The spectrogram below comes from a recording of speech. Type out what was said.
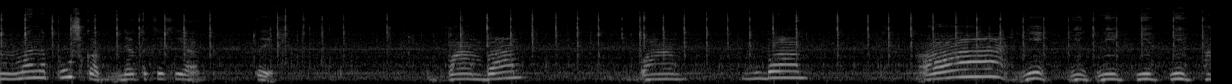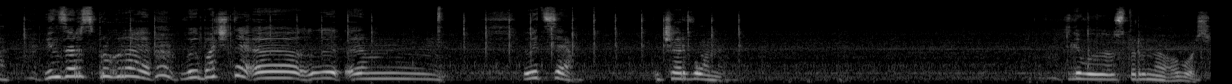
У мене пушка для таких як ти. Бам-бам. Бам-бам. А, ні, ні, ні, ні, ні. А, він зараз програє. Ви бачите е, ли- ем, лице червоне. З лівої сторони ось.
